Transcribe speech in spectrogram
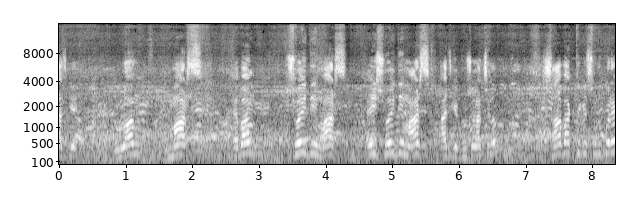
আজকে লং মার্চ এবং শহীদি মার্চ, এই শহীদি মার্চ আজকে ঘোষণা ছিল। শাহবাগ থেকে শুরু করে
